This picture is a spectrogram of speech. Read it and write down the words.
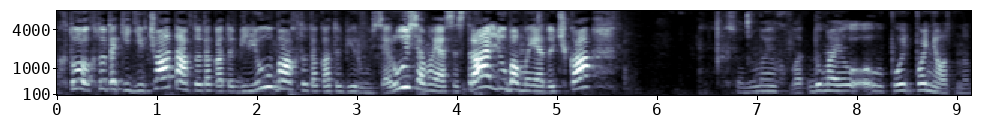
Хто, хто такі дівчата, хто така тобі Люба, хто така тобі Руся? Руся моя сестра, Люба моя дочка. Все, думаю, хват... думаю, по- понятно.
